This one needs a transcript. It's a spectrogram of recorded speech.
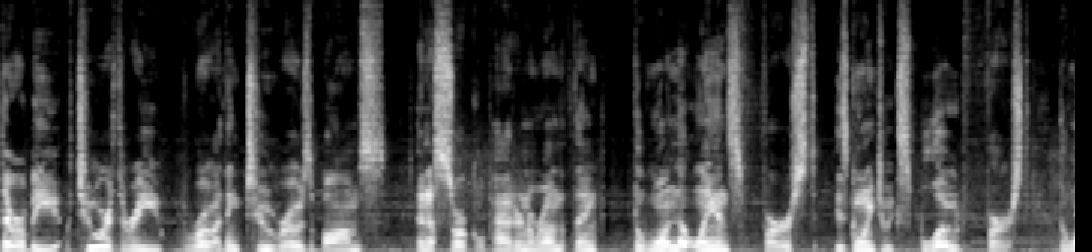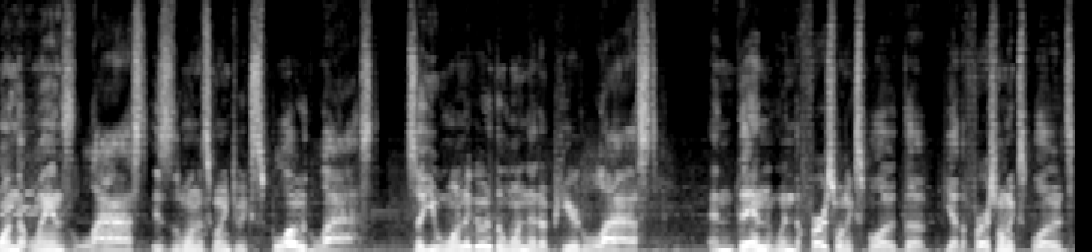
There will be two or three row, I think two rows of bombs in a circle pattern around the thing. The one that lands first is going to explode first. The one that lands last is the one that's going to explode last. So you want to go to the one that appeared last, and then when the first one explodes, the yeah, the first one explodes,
